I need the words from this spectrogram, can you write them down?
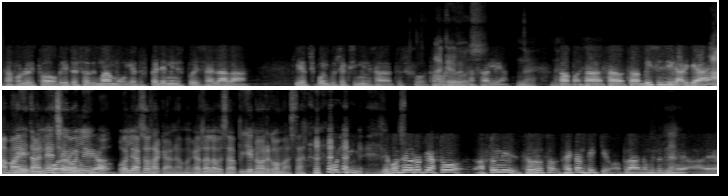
θα φορολογηθώ για το εισόδημά μου για τους πέντε μήνες που είσαι στην Ελλάδα και για τους υπόλοιπους έξι μήνες θα τους θα στην Αυστραλία. Ναι, ναι. Θα, θα, θα, θα μπει στη ζυγαριά. Άμα ήταν έτσι, όλοι, οποία... όλοι αυτό θα κάναμε. Κατάλαβες, θα πηγαίνω εργόμασταν. Όχι, εγώ θεωρώ ότι αυτό, αυτό είναι, θεωρώ, θα, θα ήταν δίκαιο. Απλά νομίζω ότι ναι. είναι ε,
